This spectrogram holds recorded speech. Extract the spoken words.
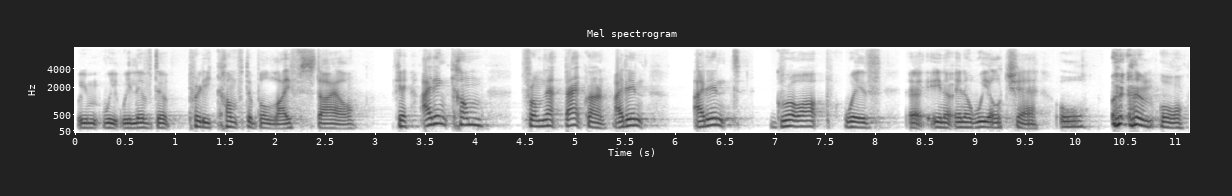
We, we, we lived a pretty comfortable lifestyle. Okay, I didn't come from that background. I didn't, I didn't grow up with, uh, you know, in a wheelchair or, or,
